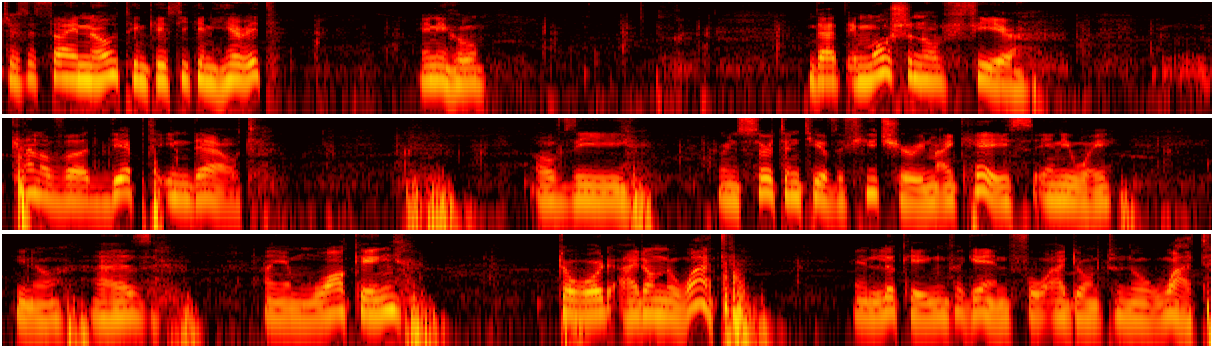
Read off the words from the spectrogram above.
Just a side note in case you can hear it. Anywho, that emotional fear kind of uh, dipped in doubt of the uncertainty of the future, in my case anyway, you know, as I am walking toward I don't know what and looking again for I don't know what.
